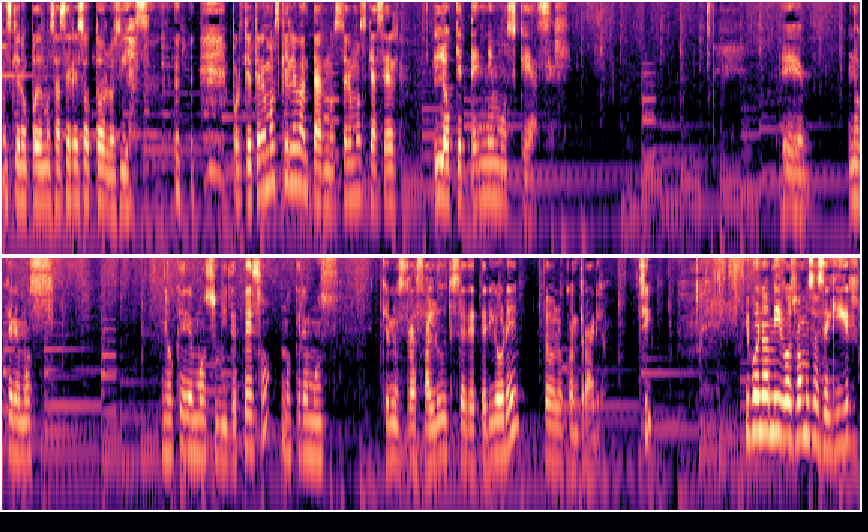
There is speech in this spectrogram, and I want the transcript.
es que no podemos hacer eso todos los días. porque tenemos que levantarnos, tenemos que hacer lo que tenemos que hacer. Eh, no queremos no queremos subir de peso, no queremos que nuestra salud se deteriore, todo lo contrario. ¿Sí? Y bueno amigos, vamos a seguir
